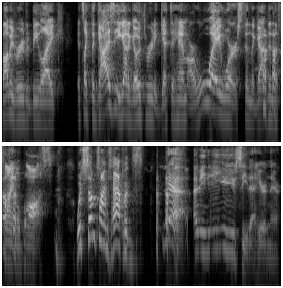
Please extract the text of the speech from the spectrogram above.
Bobby Roode would be like it's like the guys that you got to go through to get to him are way worse than the guy than the final boss. which sometimes happens. Yeah, I mean you, you see that here and there.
